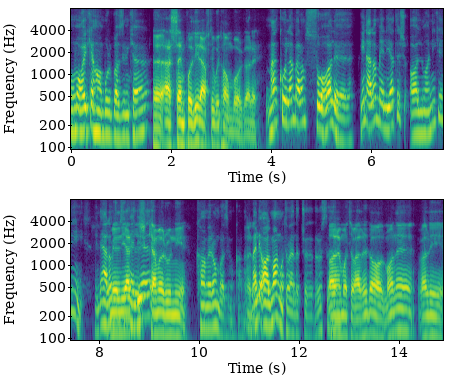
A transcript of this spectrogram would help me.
اون موقعی که هامبورگ بازی می‌کرد؟ از سمپولی رفته بود هامبورگ آره. من کلا برام سواله. این الان ملیتش آلمانی که نیست؟ یعنی الان ملیتش ملی... کامرونیه. کامرون بازی می‌کنه. آره. ولی آلمان متولد شده درسته؟ آره متولد آلمانه ولی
